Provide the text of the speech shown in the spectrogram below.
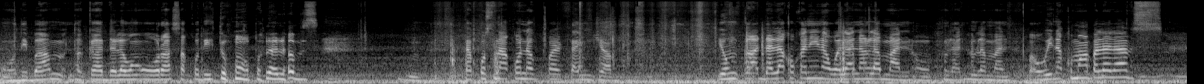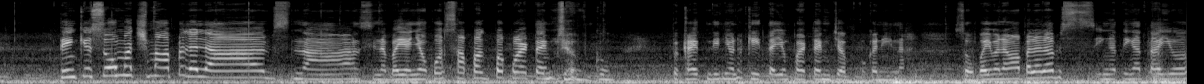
O, di ba? Nagkadalawang oras ako dito mga palalabs. Hmm. Tapos na ako nag part-time job. Yung kadala ko kanina, wala nang laman. Oh, wala nang laman. Pauwi na ako mga palalabs. Thank you so much mga palalabs na sinabayan niyo ako sa pagpa part-time job ko. Kahit hindi niyo nakita yung part-time job ko kanina. So, bye mga mga palalabs. Ingat-ingat tayo.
